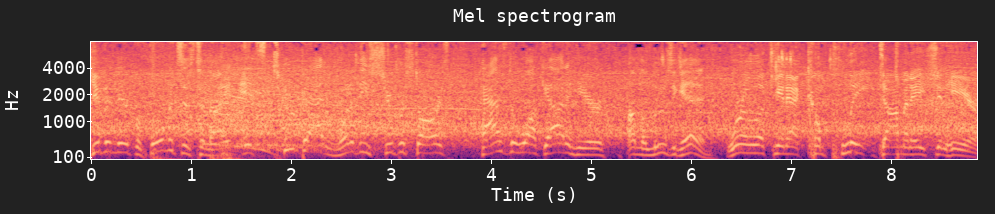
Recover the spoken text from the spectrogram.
Given their performances tonight, it's too bad one of these superstars has to walk out of here on the losing end. We're looking at complete domination here.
